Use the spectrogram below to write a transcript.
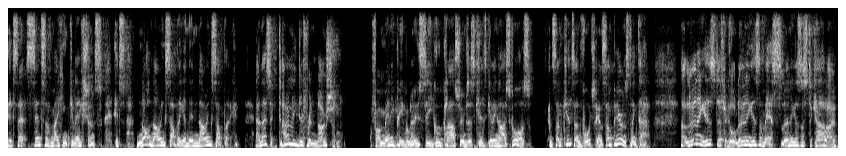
It's that sense of making connections. It's not knowing something and then knowing something. And that's a totally different notion from many people who see good classrooms as kids getting high scores. And some kids, unfortunately, and some parents think that. Uh, learning is difficult. Learning is a mess. Learning is a staccato.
